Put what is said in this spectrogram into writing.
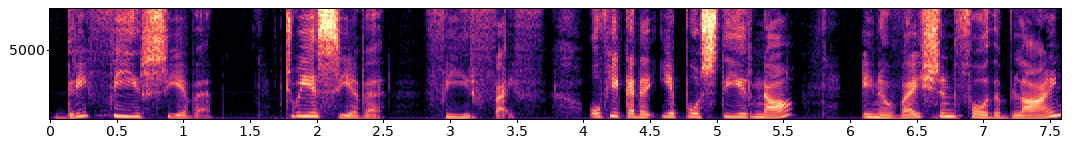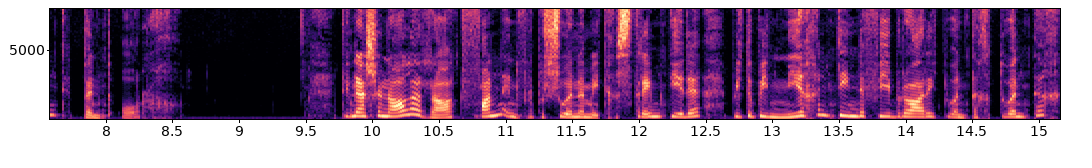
347 2745 of jy kan 'n e-pos stuur na innovationfortheblind.org. Die Nasionale Raad van en vir persone met gestremthede bied op die 19de Februarie 2020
